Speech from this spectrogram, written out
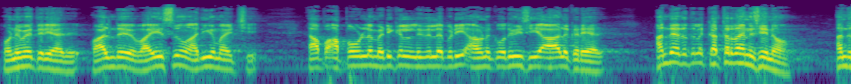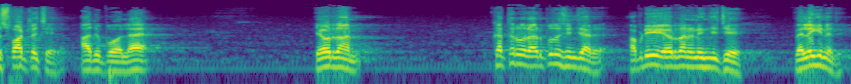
ஒண்ணுமே தெரியாது. வாழ்ந்து வயசும் அதிகமாயிடுச்சு. அப்போ அப்போ உள்ள மெடிக்கல் இதில் படி அவனுக்கு உதவி செய்ய ஆள் கிடையாது. அந்த இடத்துல கத்தர் தான் என்ன செய்யணும்? அந்த ஸ்பாட்ல செய்யற அது போல. எவர்தான் கத்தர் ஒரு அற்புதம் செஞ்சாரு. அப்படியே எவர்தான் நினைஞ்சிச்சு. விலகினது.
